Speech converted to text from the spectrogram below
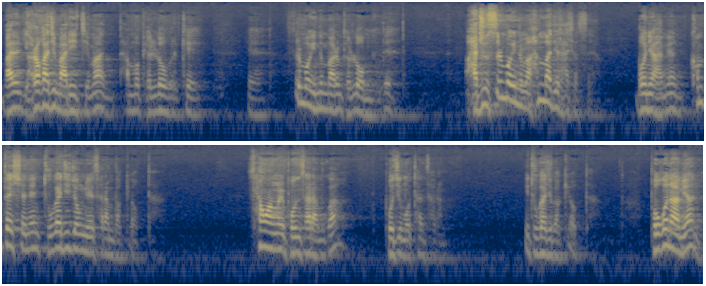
말 여러 가지 말이 있지만 다 뭐 별로 그렇게 예, 쓸모 있는 말은 별로 없는데 아주 쓸모 있는 말 한마디를 하셨어요. 뭐냐 하면 컴패션엔 두 가지 종류의 사람밖에 없다. 상황을 본 사람과 보지 못한 사람. 이 두 가지밖에 없다. 보고 나면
